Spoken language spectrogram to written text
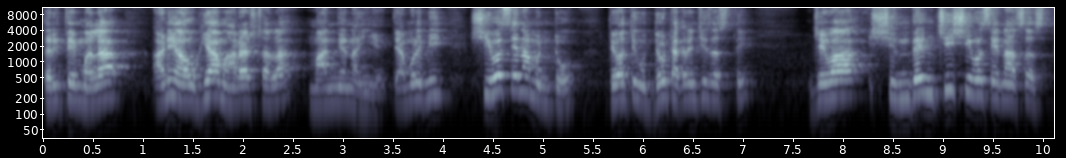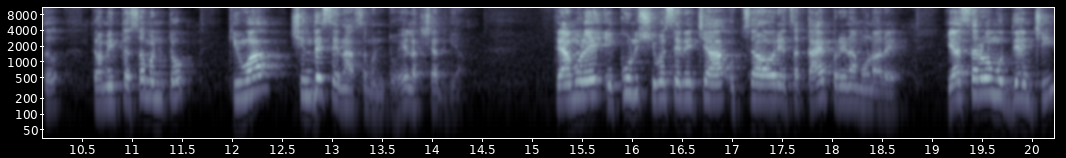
तरी ते मला आणि अवघ्या महाराष्ट्राला मान्य नाही आहे त्यामुळे मी शिवसेना म्हणतो तेव्हा ती उद्धव ठाकरेंचीच असते. जेव्हा शिंदेंची शिवसेना असं असतं तेव्हा मी तसं म्हणतो किंवा शिंदेसेना असं म्हणतो हे लक्षात घ्या. त्यामुळे एकूण शिवसेनेच्या उत्साहावर याचा काय परिणाम होणार आहे या सर्व मुद्द्यांची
